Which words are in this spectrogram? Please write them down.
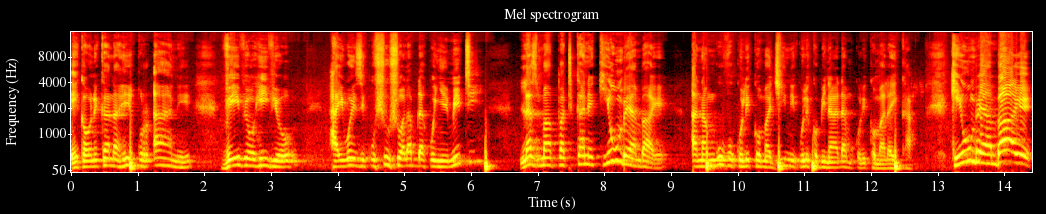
ikaonekana hii Qur'ani vivyo hivyo haiwezi kushushwa labda kwenye miti, lazima apatikane kiumbe ambaye ana nguvu kuliko majini, kuliko binadamu, kuliko malaika, kiumbe ambaye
